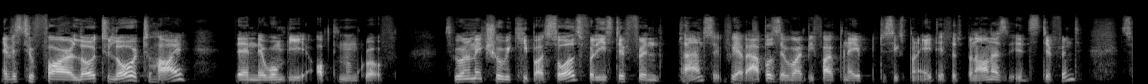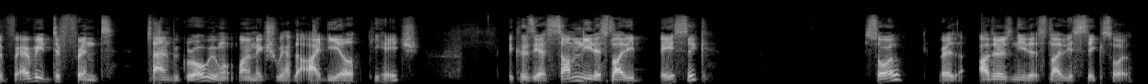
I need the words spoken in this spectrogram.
If it's too far low, too low or too high, then there won't be optimum growth. So we want to make sure we keep our soils for these different plants. If we have apples, it might be 5.8 to 6.8. If it's bananas, it's different. So for every different plant we grow, we want to make sure we have the ideal pH. Because yes, some need a slightly basic soil, whereas others need a slightly thick soil.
